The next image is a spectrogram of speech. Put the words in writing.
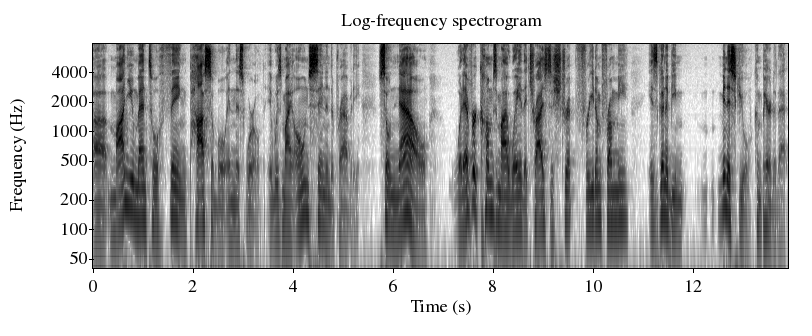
uh, monumental thing possible in this world. It was my own sin and depravity. So now, whatever comes my way that tries to strip freedom from me is going to be minuscule compared to that.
